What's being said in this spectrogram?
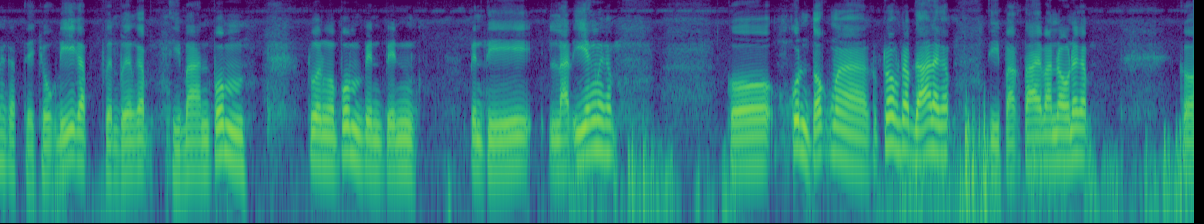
นะครับ แต่โชคดีครับเพื่อนๆครับที่บ้านผมส่วนของผมเป็นเป็นเป็นตีลาดเอียงนะครับ ก็ก้นตกมาตร่องทับดาเลยครับที่ปากตายบ้านเรานะครับ ก็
